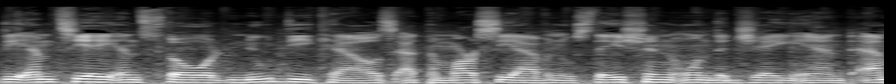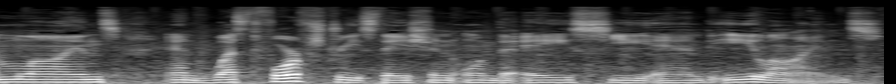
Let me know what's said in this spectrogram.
the MTA installed new decals at the Marcy Avenue station on the J and M lines and West 4th Street station on the A, C, and E lines.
